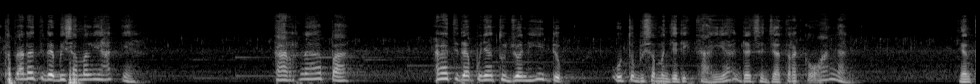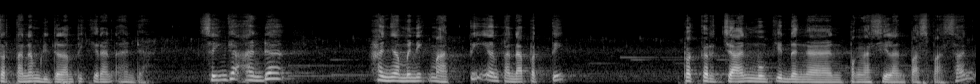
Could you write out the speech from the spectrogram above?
Tapi Anda tidak bisa melihatnya. Karena apa? Anda tidak punya tujuan hidup untuk bisa menjadi kaya dan sejahtera keuangan yang tertanam di dalam pikiran Anda. Sehingga Anda hanya menikmati yang tanda petik pekerjaan mungkin dengan penghasilan pas-pasan,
